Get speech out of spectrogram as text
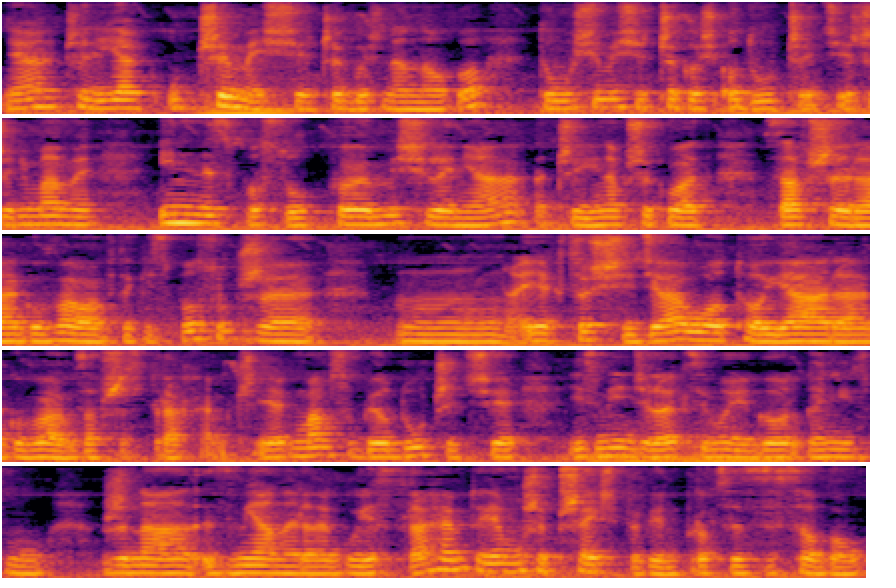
nie? Czyli jak uczymy się czegoś na nowo, to musimy się czegoś oduczyć. Jeżeli mamy inny sposób myślenia, czyli na przykład zawsze reagowałam w taki sposób, że jak coś się działo, to ja reagowałam zawsze strachem. Czyli jak mam sobie oduczyć się i zmienić reakcję mojego organizmu, że na zmianę reaguje strachem, to ja muszę przejść pewien proces ze sobą,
